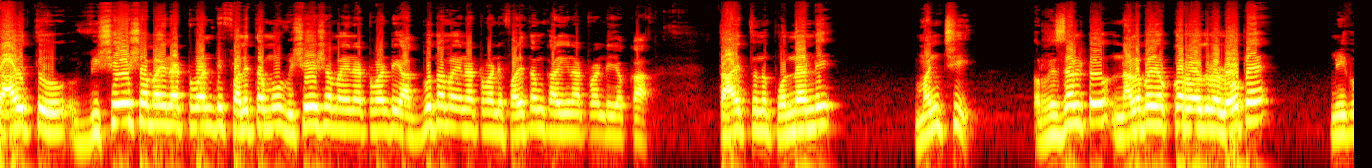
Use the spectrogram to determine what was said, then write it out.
తావిత్తు విశేషమైనటువంటి ఫలితము విశేషమైనటువంటి అద్భుతమైనటువంటి ఫలితం కలిగినటువంటి యొక్క తాయెత్తును పొందండి. మంచి రిజల్ట్ నలభై ఒక్క రోజుల లోపే మీకు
